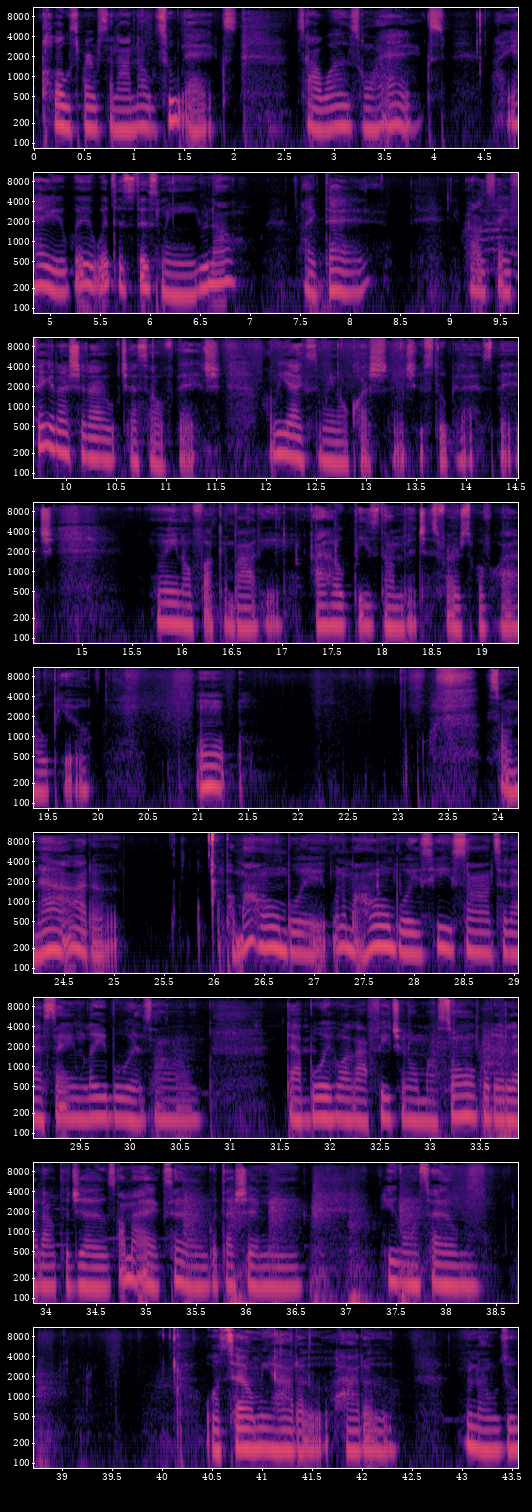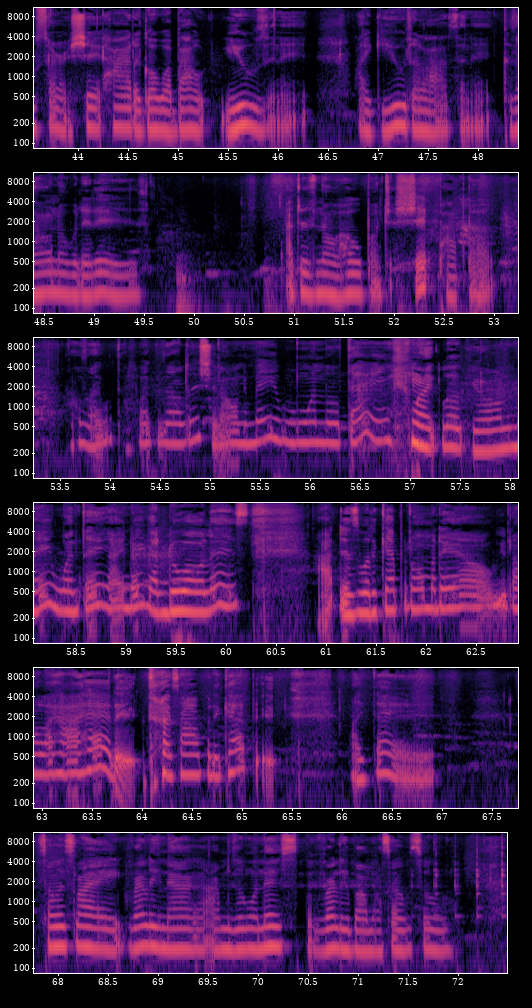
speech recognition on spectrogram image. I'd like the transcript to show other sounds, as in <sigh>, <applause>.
close person I know to ask. So I was going to ask, like, hey, what, what does this mean? You know? Like that. He probably say, figure that shit out yourself, bitch. Don't be asking me no questions, you stupid ass bitch. You ain't no fucking body. I help these dumb bitches first before I help you. Mm. So now I gotta put my homeboy, one of my homeboys, he signed to that same label as um that boy who I got featured on my song where they let out the jails. I'ma ask him what that shit mean. He gonna tell me. Or tell me how to how to, you know, do certain shit, how to go about using it. Like utilizing it. Cause I don't know what it is. I just know a whole bunch of shit popped up. I was like, what the fuck is all this shit? I only made one little thing. <laughs> like, look, you only made one thing. I know you gotta do all this. I just would have kept it on my damn, you know, like how I had it. <laughs> That's how I would have kept it. Like that. So it's like, really now I'm doing this, but really by myself too.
